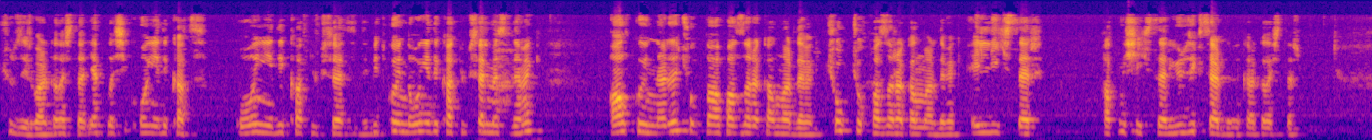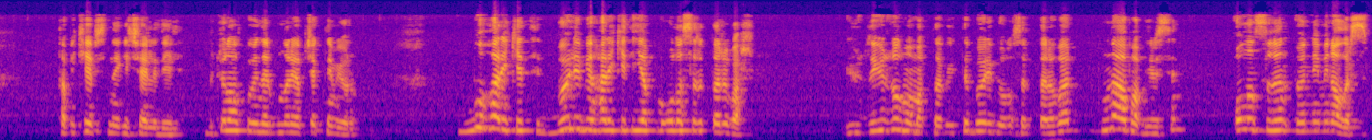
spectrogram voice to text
şu zirve arkadaşlar yaklaşık 17 kat. 17 kat yükseltildi. Bitcoin'de 17 kat yükselmesi demek altcoin'lerde çok daha fazla rakamlar demek. Çok çok fazla rakamlar demek. 50x'ler, 60x'ler, 100x'ler demek arkadaşlar. Tabii ki hepsinde geçerli değil. Bütün altcoin'ler bunları yapacak demiyorum. Bu hareket, böyle bir hareketi yapma olasılıkları var. %100 olmamakla birlikte böyle bir olasılıkları var. Ne yapabilirsin? Olasılığın önlemini alırsın.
